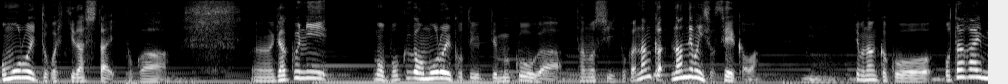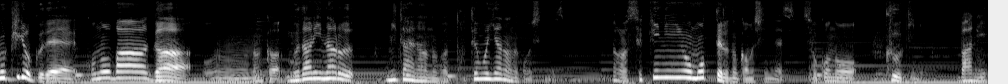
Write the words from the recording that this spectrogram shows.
おもろいとこ引き出したいとか、うん、逆にもう僕がおもろいこと言って向こうが楽しいとか、なんか何でもいいんですよ、成果は。でもなんかこう、お互い無気力で、この場が、うん、なんか無駄になるみたいなのがとても嫌なのかもしれないですね。だから責任を持ってるのかもしれないです。そこの空気に、場に。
